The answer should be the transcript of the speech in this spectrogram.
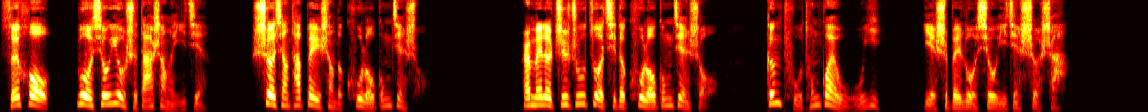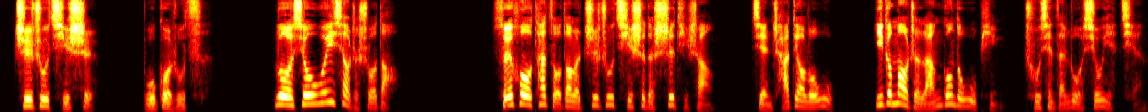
随后，洛修又是搭上了一箭，射向他背上的骷髅弓箭手。而没了蜘蛛坐骑的骷髅弓箭手，跟普通怪物无异，也是被洛修一箭射杀。蜘蛛骑士不过如此，洛修微笑着说道。随后，他走到了蜘蛛骑士的尸体上，检查掉落物。一个冒着蓝光的物品出现在洛修眼前。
